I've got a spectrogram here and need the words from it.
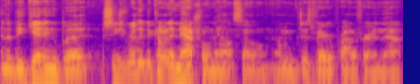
in the beginning, but she's really becoming a natural now. So I'm just very proud of her in that.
